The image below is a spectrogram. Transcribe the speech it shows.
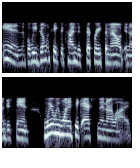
in, but we don't take the time to separate them out and understand where we want to take action in our lives.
